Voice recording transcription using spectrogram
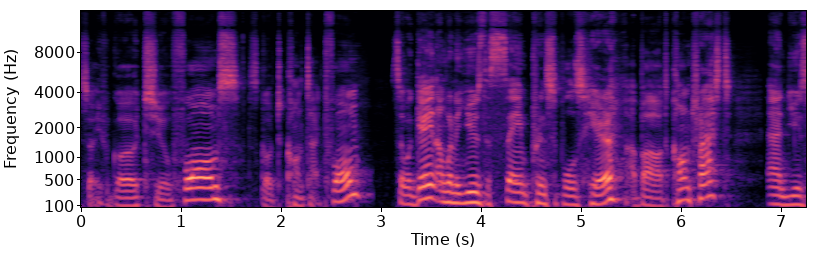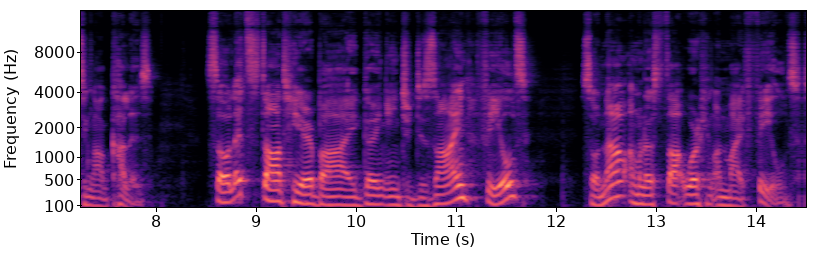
So if you go to forms, let's go to contact form. So again, I'm going to use the same principles here about contrast and using our colors. So let's start here by going into design fields. So now I'm going to start working on my fields.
